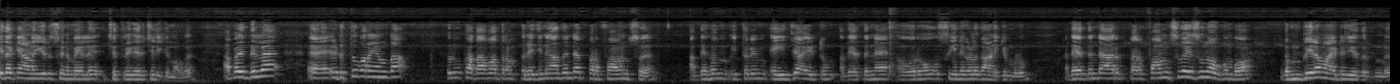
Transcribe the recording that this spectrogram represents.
ഇതൊക്കെയാണ് ഈ ഒരു സിനിമയിൽ ചിത്രീകരിച്ചിരിക്കുന്നത്. അപ്പോൾ ഇതിൽ എടുത്തു പറയേണ്ട ഒരു കഥാപാത്രം രജനീകാന്തിന്റെ പെർഫോമൻസ് അദ്ദേഹം ഇത്രയും ഏജ് ആയിട്ടും അദ്ദേഹത്തിന്റെ ഓരോ സീനുകൾ കാണിക്കുമ്പോഴും അദ്ദേഹത്തിന്റെ ആ ഒരു പെർഫോമൻസ് വൈസ് നോക്കുമ്പോൾ ഗംഭീരമായിട്ട് ചെയ്തിട്ടുണ്ട്.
